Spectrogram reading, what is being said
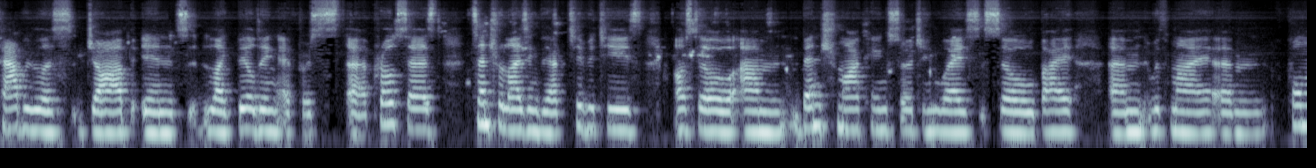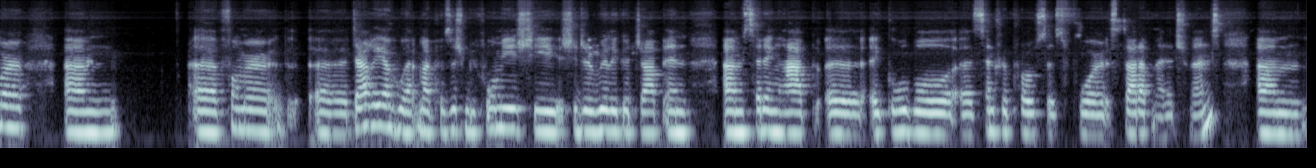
fabulous job in like building a uh, process, centralizing the activities, also um, benchmarking certain ways. So by um, with my um, former um, uh, former uh, Daria, who had my position before me, she she did a really good job in um, setting up a, a global uh, central process for startup management. Um,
